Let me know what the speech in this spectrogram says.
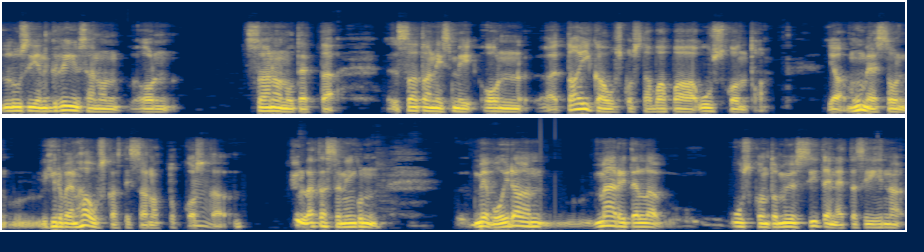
Lucien Greaves on, on sanonut, että satanismi on taikauskosta vapaa uskonto. Ja mun mielestä se on hirveän hauskasti sanottu, koska mm. kyllä tässä niin kuin me voidaan määritellä uskonto myös siten, että siinä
